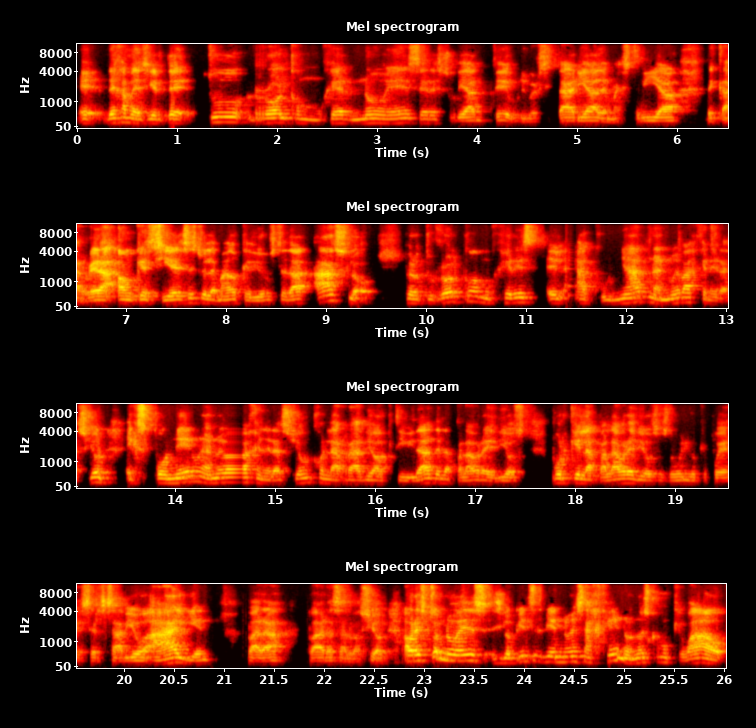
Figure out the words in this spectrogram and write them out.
eh, déjame decirte, tu rol como mujer no es ser estudiante universitaria, de maestría, de carrera, aunque si ese es tu llamado que Dios te da, hazlo. Pero tu rol como mujer es el acuñar una nueva generación, exponer una nueva generación con la radioactividad de la palabra de Dios, porque la palabra de Dios es lo único que puede ser sabio a alguien para para salvación. Ahora, esto no es, si lo piensas bien, no es ajeno, no es como que, wow,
